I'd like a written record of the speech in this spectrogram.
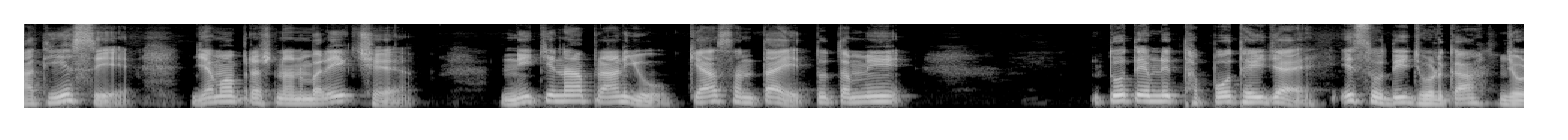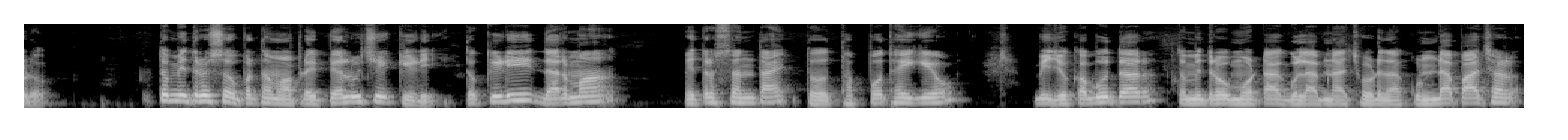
હાથી હશે? જેમાં પ્રશ્ન નંબર એક છે. નીચેના પ્રાણીઓ ક્યાં સંતાય? તો તમે તો તેમને થપ્પો થઈ જાય, એ સુધી જોડકા જોડો. તો મિત્રો, સૌપ્રથમ આપણે પહેલું છે કીડી. તો કીડી દરમાં મિત્રો સંતાય, તો થપ્પો થઈ ગયો. બીજું કબૂતર, તો મિત્રો મોટા ગુલાબના છોડના કુંડા પાછળ.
